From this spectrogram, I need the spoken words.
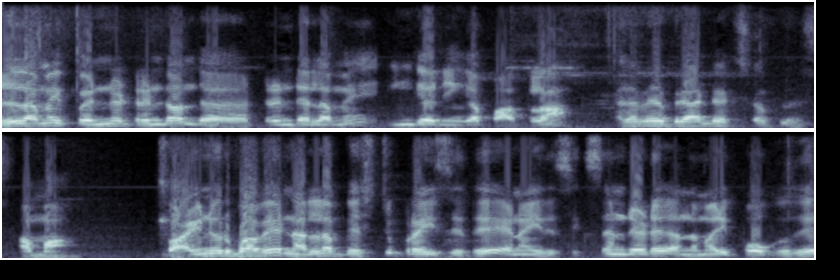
எல்லாமே இப்போ என்ன ட்ரெண்டோ அந்த ட்ரெண்ட் எல்லாமே இங்கே நீங்கள் பார்க்கலாம். எல்லாமே பிராண்டட் சர்ப்ளஸ் ஆமாம் ஸோ ஐநூறுரூபாவே நல்ல பெஸ்ட் ப்ரைஸ் இது. ஏன்னா இது சிக்ஸ் ஹண்ட்ரட் அந்த மாதிரி போகுது.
